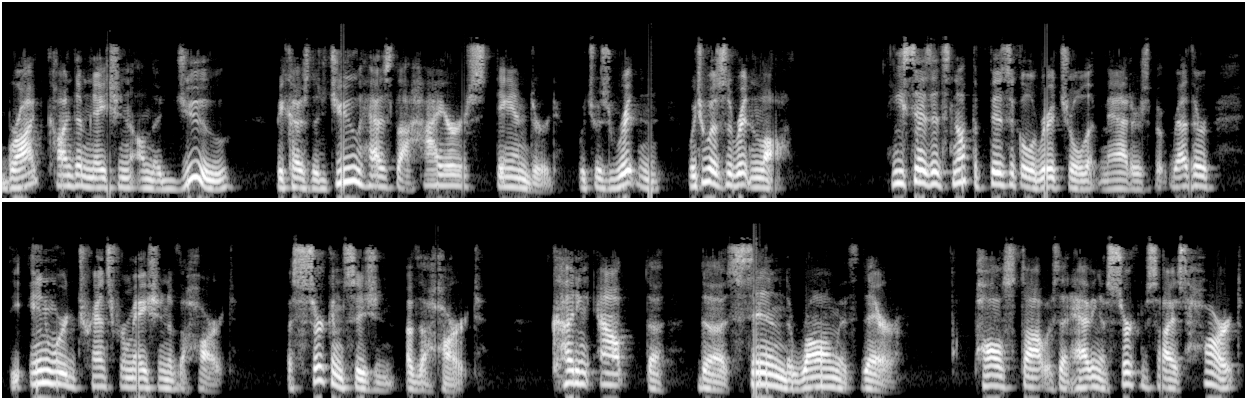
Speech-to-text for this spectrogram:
brought condemnation on the Jew because the Jew has the higher standard, which was written, which was the written law. He says it's not the physical ritual that matters, but rather the inward transformation of the heart, a circumcision of the heart, cutting out the, the sin, the wrong that's there. Paul's thought was that having a circumcised heart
